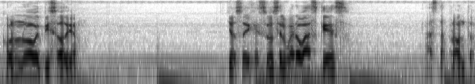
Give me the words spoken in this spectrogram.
con un nuevo episodio. Yo soy Jesús el Güero Vázquez. Hasta pronto.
